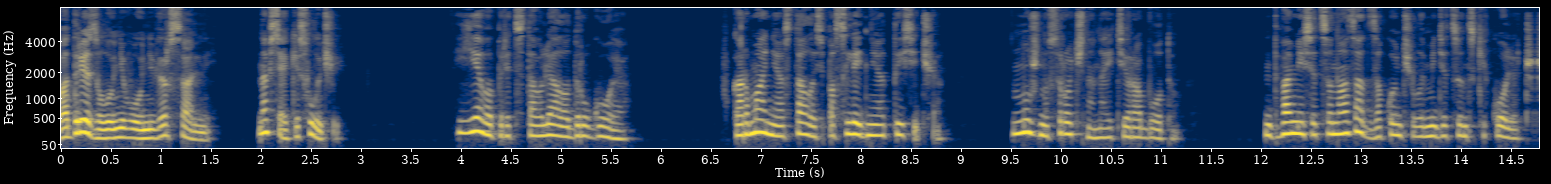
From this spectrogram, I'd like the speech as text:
Подрезал у него универсальный. На всякий случай. Ева представляла другое. В кармане осталась последняя тысяча. Нужно срочно найти работу. Два месяца назад закончила медицинский колледж,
